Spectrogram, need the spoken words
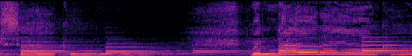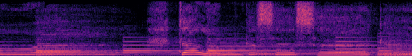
Perisaiku Menara yang kuat dalam kesesakan.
